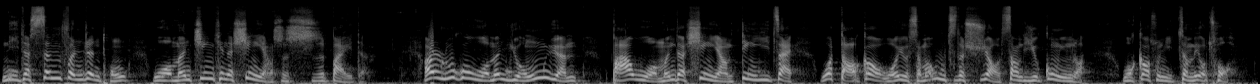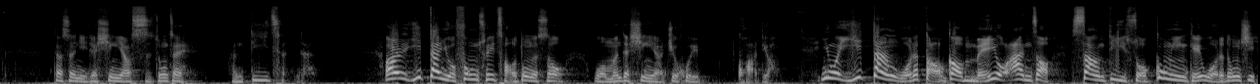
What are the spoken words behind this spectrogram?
你的身份认同，我们今天的信仰是失败的。而如果我们永远把我们的信仰定义在我祷告，我有什么物质的需要，上帝就供应了。我告诉你，这没有错，但是你的信仰始终在很低层的。而一旦有风吹草动的时候，我们的信仰就会垮掉。因为一旦我的祷告没有按照上帝所供应给我的东西，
